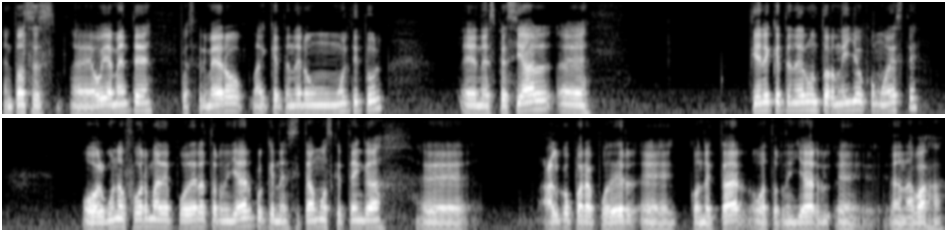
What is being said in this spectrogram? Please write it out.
Entonces, eh, obviamente, pues primero hay que tener un multitool. En especial, eh, tiene que tener un tornillo como este o alguna forma de poder atornillar porque necesitamos que tenga algo para poder eh, conectar o atornillar eh, la navaja.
